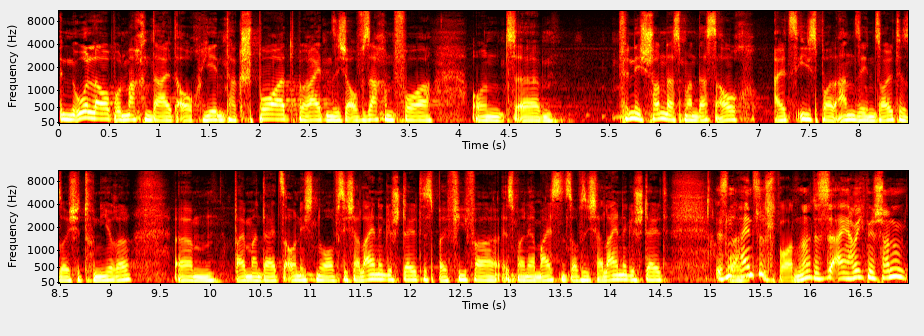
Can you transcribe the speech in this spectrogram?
in Urlaub und machen da halt auch jeden Tag Sport, bereiten sich auf Sachen vor und ähm, finde ich schon, dass man das auch als E-Sport ansehen sollte, solche Turniere, ähm, weil man da jetzt auch nicht nur auf sich alleine gestellt ist. Bei FIFA ist man ja meistens auf sich alleine gestellt. Das ist ein Einzelsport, ne? Das habe ich mir schon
